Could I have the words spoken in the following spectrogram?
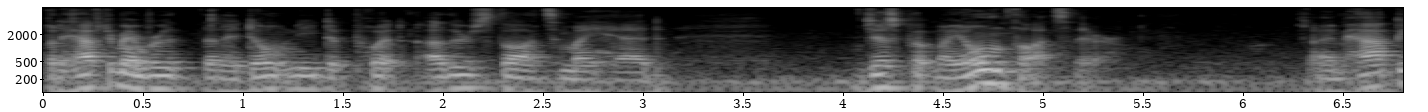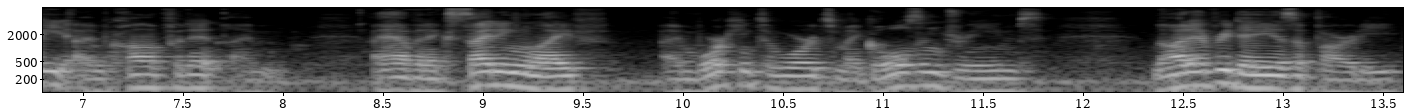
but I have to remember that I don't need to put others' thoughts in my head, just put my own thoughts there. I'm happy, I'm confident, I'm, I have an exciting life, I'm working towards my goals and dreams. Not every day is a party.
